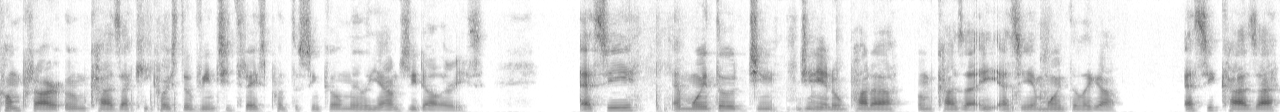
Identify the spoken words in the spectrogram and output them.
comprar uma casa que custa 23,5 milhões de dólares. Esse é muito di dinheiro para uma casa e esse é muito legal. Essa casa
